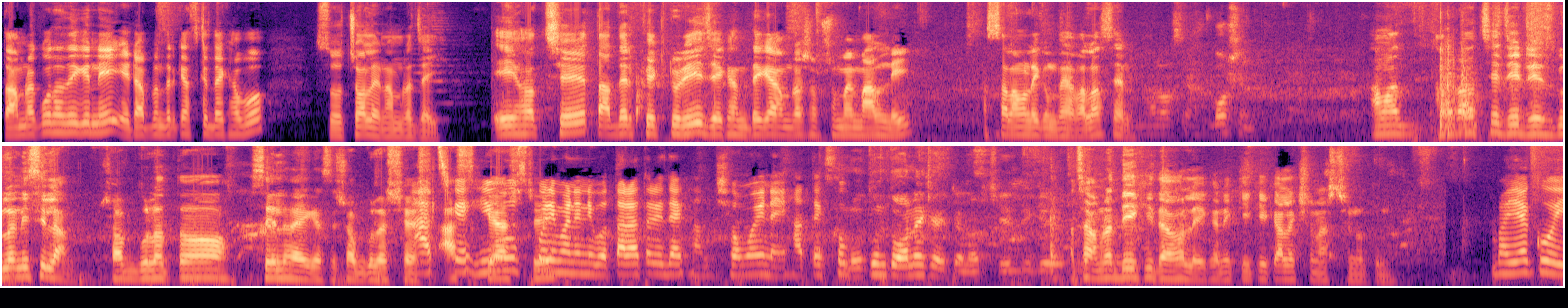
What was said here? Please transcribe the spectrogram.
তো আমরা কোথা থেকে নেই এটা আপনাদেরকে আজকে দেখাবো। সো চলেন আমরা যাই। এই হচ্ছে তাদের ফ্যাক্টরি যেখান থেকে আমরা সবসময় মাল নেই। আসসালামু আলাইকুম ভাই ভালো আছেন বসেন। আমার আমরা হচ্ছে যে ড্রেসগুলো নিছিলাম সবগুলো তো সেল হয়ে গেছে সবগুলো শেষ। আজকে হিউজ পরিমাণে নিব তাড়াতাড়ি দেখান সময় নাই হাতে খুব নতুন তো অনেক আইটেম আসছে এদিকে আচ্ছা আমরা দেখি তাহলে এখানে কি কি কালেকশন আসছে নতুন। ভাইয়া কই?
